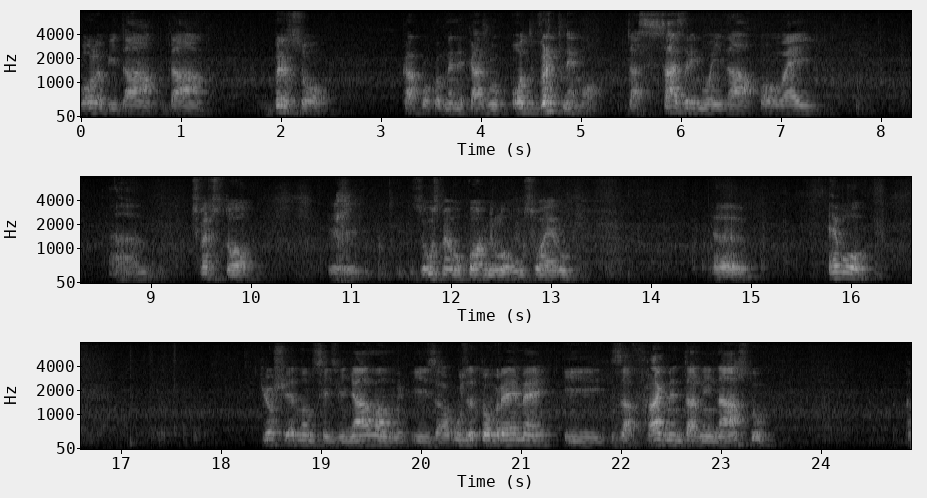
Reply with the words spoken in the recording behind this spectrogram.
vole bi da, da brzo, kako kod mene kažu, odvrtnemo, da sazrimo i da ovaj, e, čvrsto zauzmemo kormilo u svoje ruke. Evo, još jednom se izvinjavam i za uzeto vreme i za fragmentarni nastup. E,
